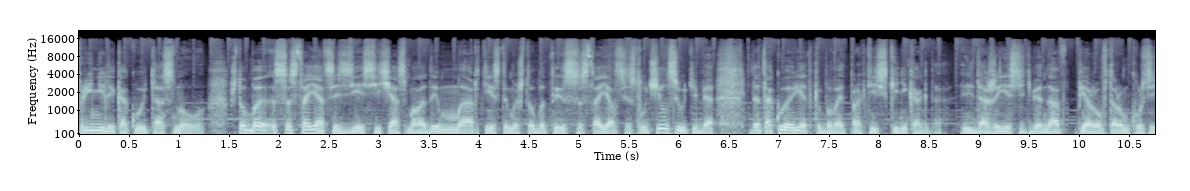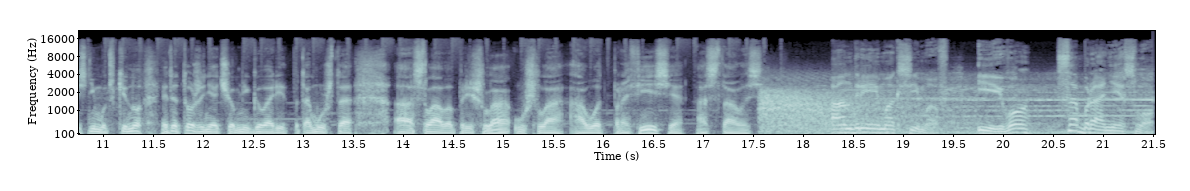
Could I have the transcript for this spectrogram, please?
приняли какую-то основу. Чтобы состояться здесь сейчас молодым артистом, и чтобы ты состоялся, случился у тебя, да такое редко бывает, практически никогда. И даже если тебя на первом-втором курсе снимут в кино, это тоже ни о чем не говорит, потому что а, слава пришла, ушла, а вот профессия осталась. Андрей Максимов и его «Собрание слов».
